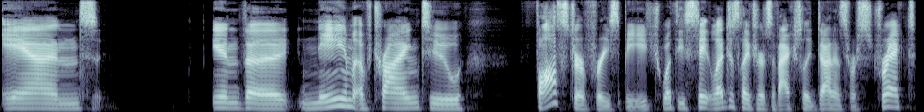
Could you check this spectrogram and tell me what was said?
and in the name of trying to foster free speech, what these state legislatures have actually done is restrict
